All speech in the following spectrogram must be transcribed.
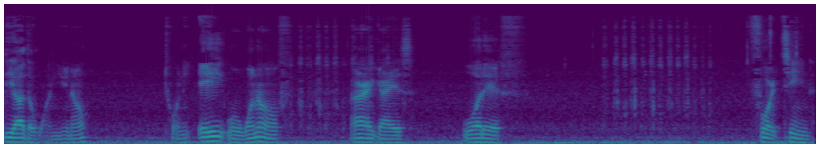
the other one, you know? 28 or one off. Alright, guys. What if 14?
